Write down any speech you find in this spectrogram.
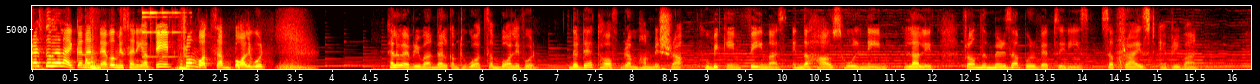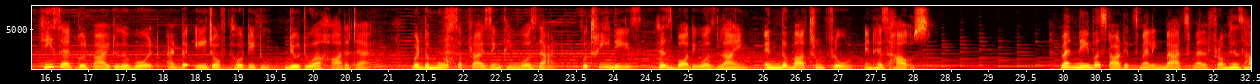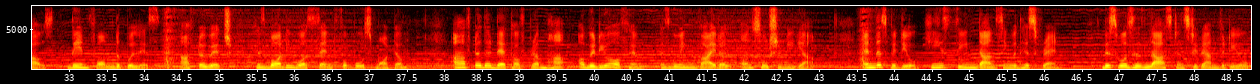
Press the bell icon and never miss any update from Whats Up Bollywood. Hello everyone, welcome to Whats Up Bollywood. The death of Brahma Mishra, who became famous in the household name Lalit from the Mirzapur web series, surprised everyone. He said goodbye to the world at the age of 32 due to a heart attack. But the most surprising thing was that for three days his body was lying in the bathroom floor in his house. When neighbors started smelling bad smell from his house, they informed the police, after which his body was sent for post-mortem. After the death of Brahma, a video of him is going viral on social media. In this video, he is seen dancing with his friend. This was his last Instagram video.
